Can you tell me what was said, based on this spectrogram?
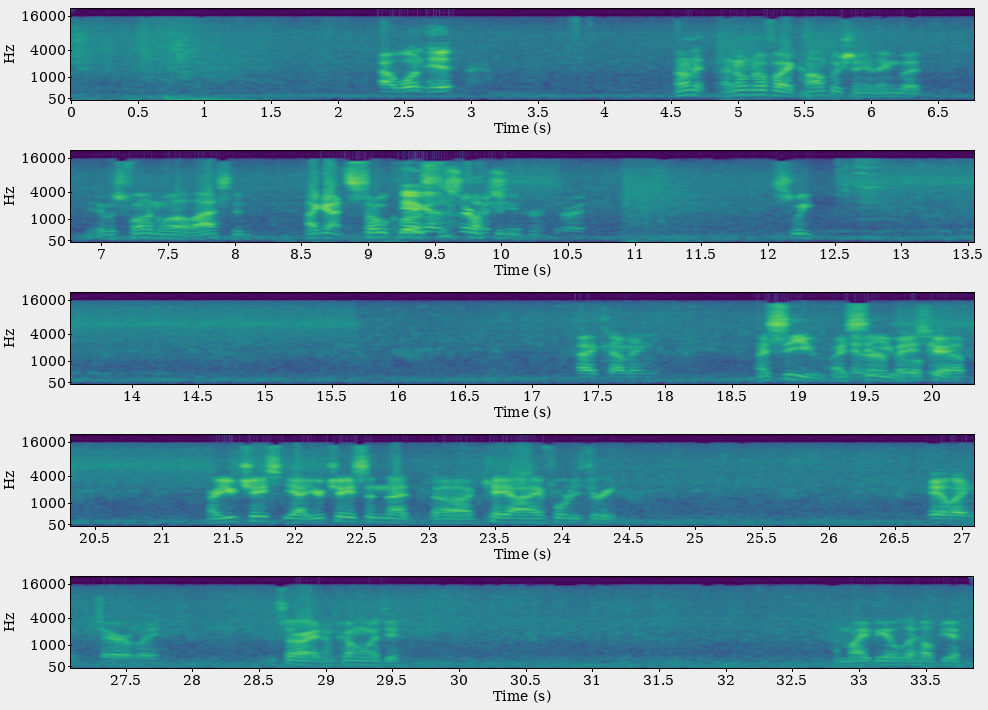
Got one hit. I don't. I don't know if I accomplished anything, but it was fun while it lasted. I got so Yeah, I close got to fucking. Right. Sweet. Guy coming. I see you. I Hit see you. Okay. up. Are you chasing? Yeah, you're chasing that uh, KI 43. Failing terribly. It's all right. I'm coming with you. I might be able to help you.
